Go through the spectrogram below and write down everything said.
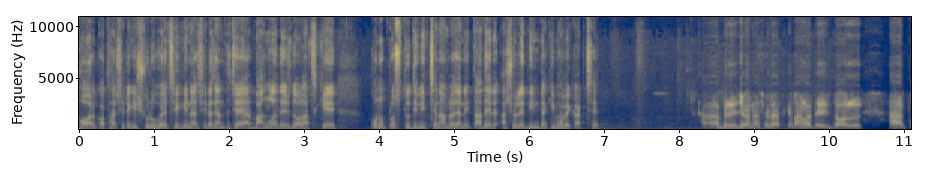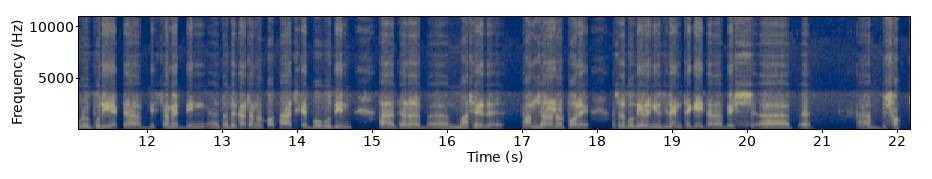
হওয়ার কথা সেটা কি শুরু হয়েছে কিনা সেটা জানতে চাই আর বাংলাদেশ দল আজকে কোনো প্রস্তুতি নিচ্ছেন আমরা জানি। তাদের আসলে দিনটা কীভাবে কাটছে? রেজওয়ান, আসলে আজকে বাংলাদেশ দল পুরোপুরি একটা বিশ্রামের দিন তাদের কাটানোর কথা। আজকে বহুদিন তারা মাঠের ঘাম ঝরানোর পরে, আসলে বলতে গেলে নিউজিল্যান্ড থেকেই তারা বেশ শক্ত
